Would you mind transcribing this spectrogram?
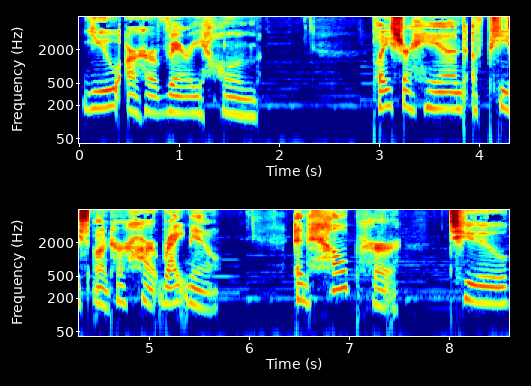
You are her very home. Place your hand of peace on her heart right now and help her to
